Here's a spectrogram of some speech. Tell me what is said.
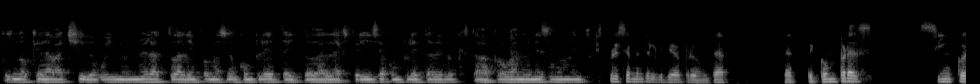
pues no quedaba chido, güey, no, no era toda la información completa y toda la experiencia completa de lo que estaba probando en ese momento. Es precisamente lo que te iba a preguntar. O sea, te compras cinco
